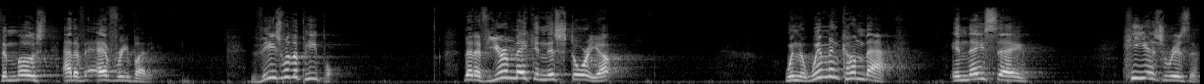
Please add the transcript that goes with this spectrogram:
the most out of everybody. These were the people that if you're making this story up, when the women come back and they say, He is risen,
